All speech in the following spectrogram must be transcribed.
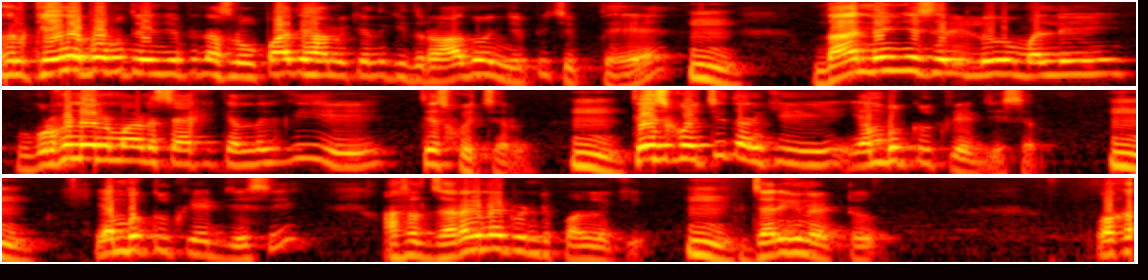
అసలు కేంద్ర ప్రభుత్వం ఏం చెప్పింది? అసలు ఉపాధి హామీ కిందకి ఇది రాదు అని చెప్పి చెప్తే దాన్ని ఏం చేశారు వీళ్ళు? మళ్ళీ గృహ నిర్మాణ శాఖ కిందకి తీసుకొచ్చారు. తీసుకొచ్చి దానికి ఎంబుక్లు క్రియేట్ చేశారు. ఎంబుక్లు క్రియేట్ చేసి అసలు జరగనటువంటి పనులకి జరిగినట్టు ఒక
